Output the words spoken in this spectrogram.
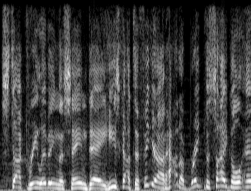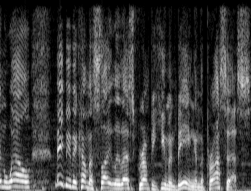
Stuck reliving the same day, he's got to figure out how to break the cycle and, well, maybe become a slightly less grumpy human being in the process.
